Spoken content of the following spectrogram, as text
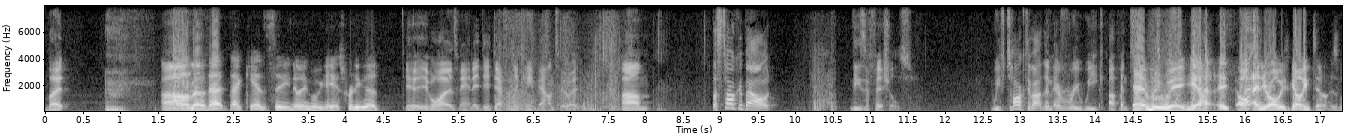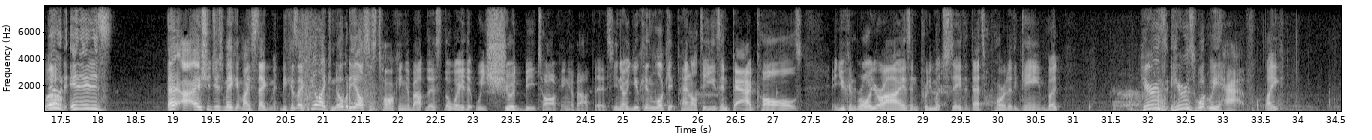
But um, I don't know that that Kansas City New England game is pretty good. It, it was, man. It, it definitely came down to it. Um, let's talk about these officials. We've talked about them every week up until Every week, yeah, It- oh, and you're always going to as well. dude, it is. I I should just make it my segment because I feel like nobody else is talking about this the way that we should be talking about this. You know, you can look at penalties and bad calls, and you can roll your eyes and pretty much say that that's part of the game. But here is here is what we have. Like,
